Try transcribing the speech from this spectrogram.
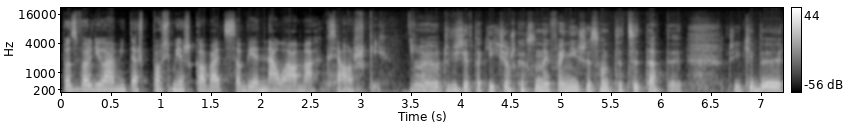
pozwoliła mi też pośmieszkować sobie na łamach książki. No i oczywiście w takich książkach są najfajniejsze są te cytaty, czyli kiedy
